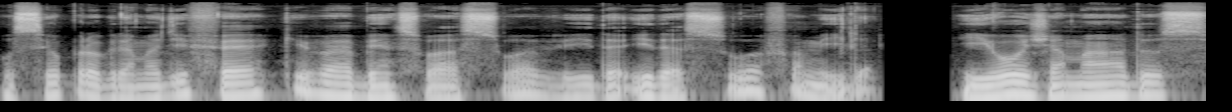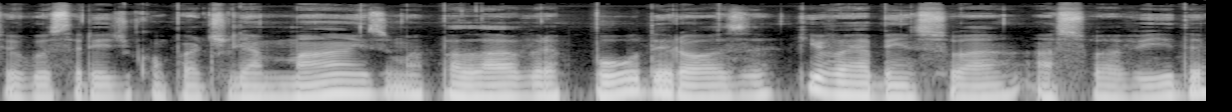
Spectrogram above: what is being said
o seu programa de fé que vai abençoar a sua vida e da sua família. E hoje, amados, eu gostaria de compartilhar mais uma palavra poderosa que vai abençoar a sua vida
